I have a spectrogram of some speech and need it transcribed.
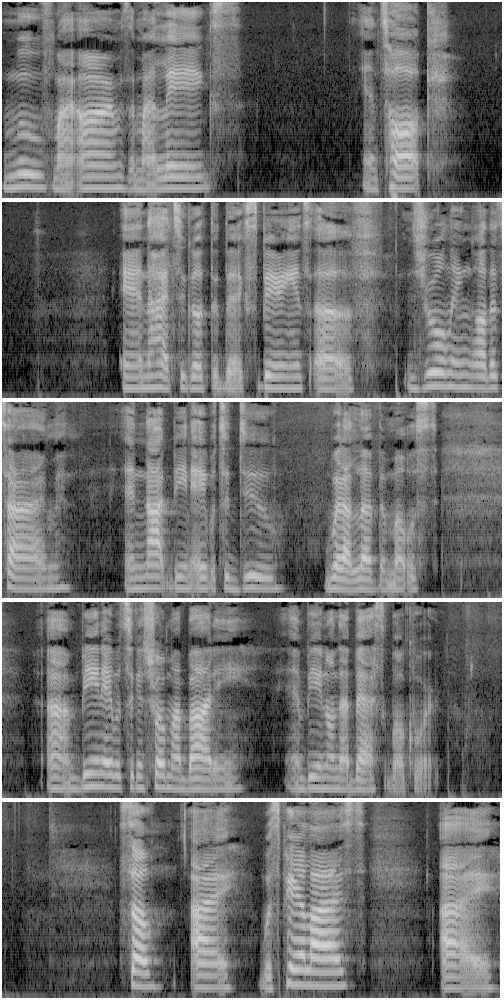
move my arms and my legs and talk. And I had to go through the experience of drooling all the time and not being able to do what I love the most. Um, being able to control my body and being on that basketball court. So I was paralyzed. I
